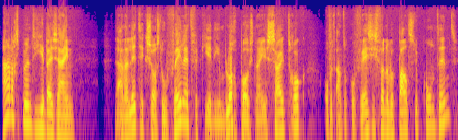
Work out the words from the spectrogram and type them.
Aandachtspunten hierbij zijn de analytics zoals de hoeveelheid verkeer die een blogpost naar je site trok of het aantal conversies van een bepaald stuk content.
